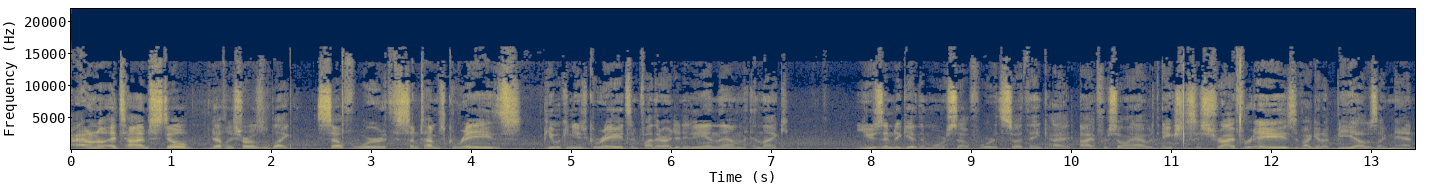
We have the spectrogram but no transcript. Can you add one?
I don't know, at times still definitely struggles with like self worth. Sometimes grades, people can use grades and find their identity in them and like use them to give them more self worth. So I think I, I, for so long, I would anxiously strive for A's. If I got a B, I was like, man,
